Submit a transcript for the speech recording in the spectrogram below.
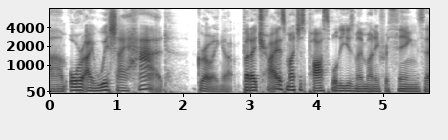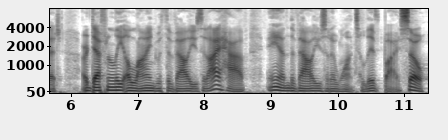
um, or I wish I had growing up. But I try as much as possible to use my money for things that are definitely aligned with the values that I have and the values that I want to live by. So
